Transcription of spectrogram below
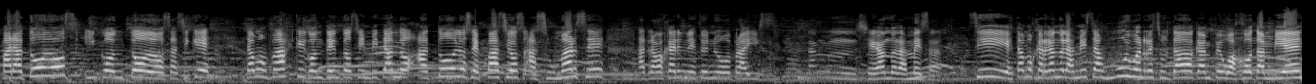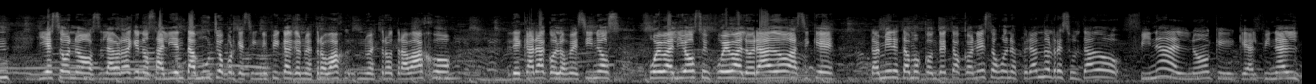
para todos y con todos. Así que estamos más que contentos invitando a todos los espacios a sumarse a trabajar en este nuevo país. Están llegando las mesas. Sí, estamos cargando las mesas, muy buen resultado acá en Pehuajó también y eso nos, la verdad que nos alienta mucho porque significa que nuestro, nuestro trabajo de cara con los vecinos fue valioso y fue valorado, así que también estamos contentos con eso, bueno, esperando el resultado final, ¿no? Que, al final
